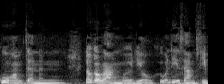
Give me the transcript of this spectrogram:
คู่หอมจันทร์นั้นเราก็ว่างมือเดียว คือวันที่สามสิบ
